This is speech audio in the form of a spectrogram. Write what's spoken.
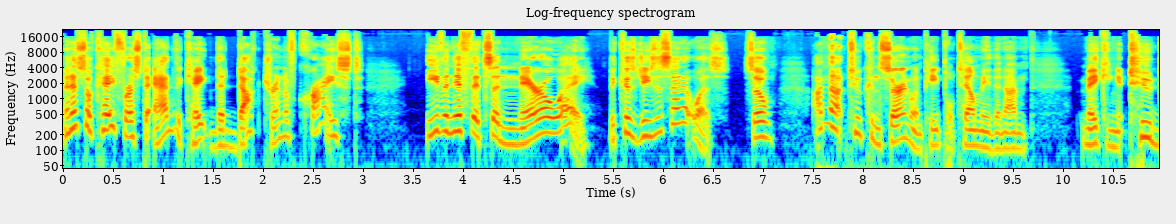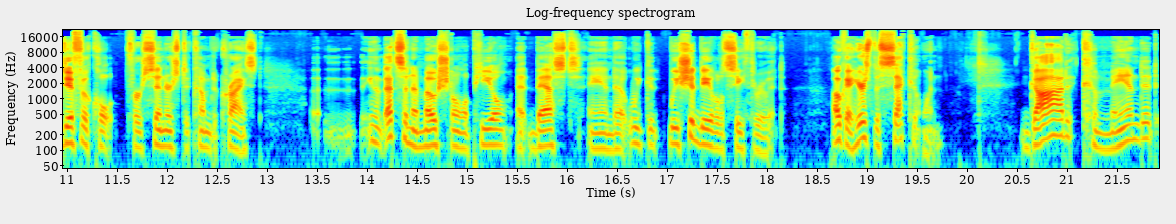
And it's okay for us to advocate the doctrine of Christ, even if it's a narrow way, because Jesus said it was. So I'm not too concerned when people tell me that I'm making it too difficult for sinners to come to Christ. Uh, you know, that's an emotional appeal at best, and uh, we could we should be able to see through it. Okay, here's the second one. God commanded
